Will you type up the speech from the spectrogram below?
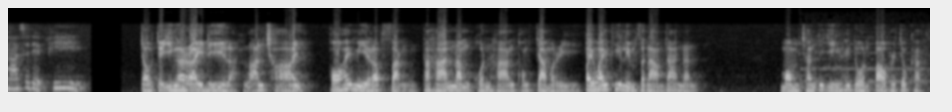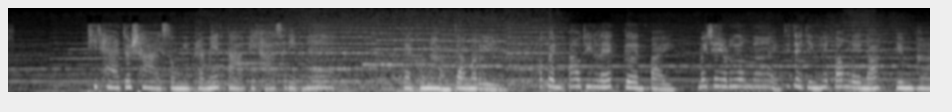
ค้าเสด็จพี่ เจ้าจะยิงอะไรดีล่ะ หลานชาย ขอให้มีรับสั่งทหารนำขนหางของจามรี ไปไว้ที่ริมสนามด้านนั้น หม่อมฉันจะยิงให้โดนเป้าพระเจ้าค่ะ ที่แท้เจ้าชายทรงมีพระเมตตาเพคะเสด็จแม่ แต่คนหางจามารีก็เป็นเป้าที่เล็กเกินไป ไม่ใช่เรื่องง่ายที่จะยิงให้ต้องเลยนะ พิมพา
